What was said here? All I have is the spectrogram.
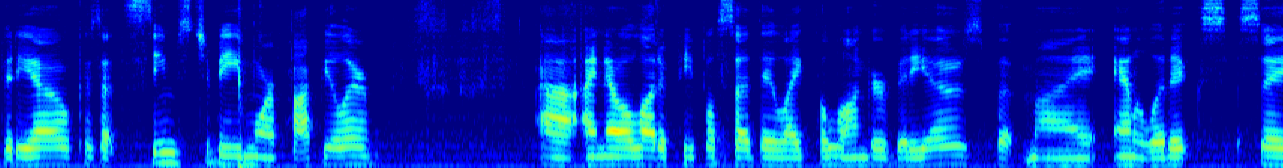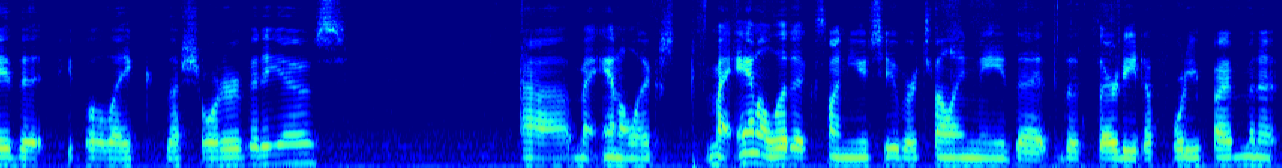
video because that seems to be more popular. Uh, I know a lot of people said they like the longer videos, but my analytics say that people like the shorter videos. Uh, my analytics, my analytics on YouTube are telling me that the 30 to 45 minute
